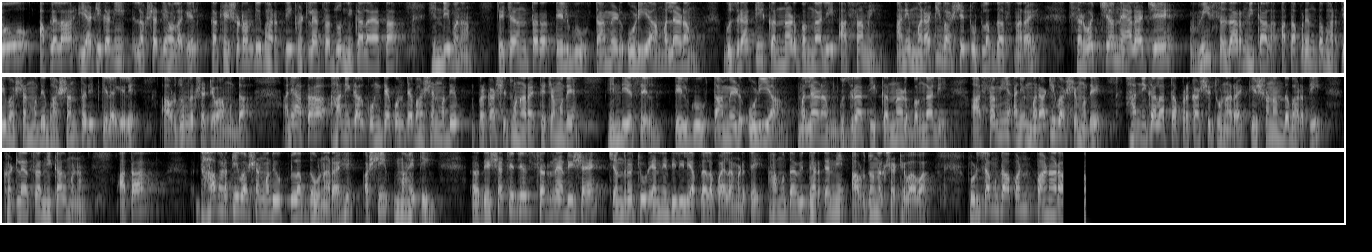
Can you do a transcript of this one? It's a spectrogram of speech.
तो आपल्याला या ठिकाणी लक्षात घ्यावा लागेल का केशवानंदी भारती खटल्याचा जो निकाल आहे आता हिंदी म्हणा त्याच्यानंतर तेलगू तामिळ ओडिया मल्याळम गुजराती कन्नड बंगाली आसामी आणि मराठी भाषेत उपलब्ध असणार आहे. सर्वोच्च न्यायालयाचे वीस हजार निकाल आतापर्यंत भारतीय भाषांमध्ये भाषांतरित केले गेले. आवर्जून लक्षात ठेवा हा मुद्दा. आणि आता हा निकाल कोणत्या कोणत्या भाषांमध्ये प्रकाशित होणार आहे? त्याच्यामध्ये हिंदी असेल तेलगू तामिळ ओडिया मल्याळम गुजराती कन्नड बंगाली आसामी आणि मराठी भाषेमध्ये हा निकाल आता प्रकाशित होणार आहे. केशवानंद भारती खटल्याचा निकाल म्हणा. आता दहा भारतीय भाषांमध्ये उपलब्ध होणार आहे. अशी माहिती देशाचे जे सरन्यायाधीश आहे चंद्रचूड यांनी दिलेली आपल्याला पाहायला मिळते. हा मुद्दा विद्यार्थ्यांनी आवर्जून लक्षात ठेवावा. पुढचा मुद्दा आपण पाहणार आहोत.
